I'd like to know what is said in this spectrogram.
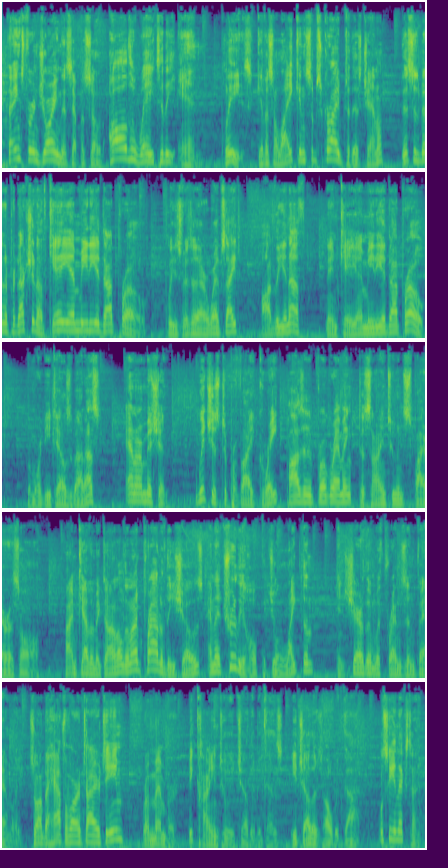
Thanks for enjoying this episode all the way to the end. Please give us a like and subscribe to this channel. This has been a production of kmmedia.pro. Please visit our website, oddly enough, named kmmedia.pro, for more details about us and our mission, which is to provide great positive programming designed to inspire us all. I'm Kevin McDonald, and I'm proud of these shows, and I truly hope that you'll like them and share them with friends and family. So, on behalf of our entire team, remember be kind to each other because each other's all we've got. We'll see you next time.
